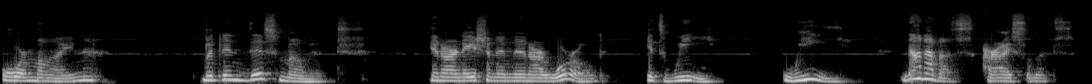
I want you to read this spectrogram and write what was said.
or mine. But in this moment, in our nation and in our world, it's we. We. None of us are isolates.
